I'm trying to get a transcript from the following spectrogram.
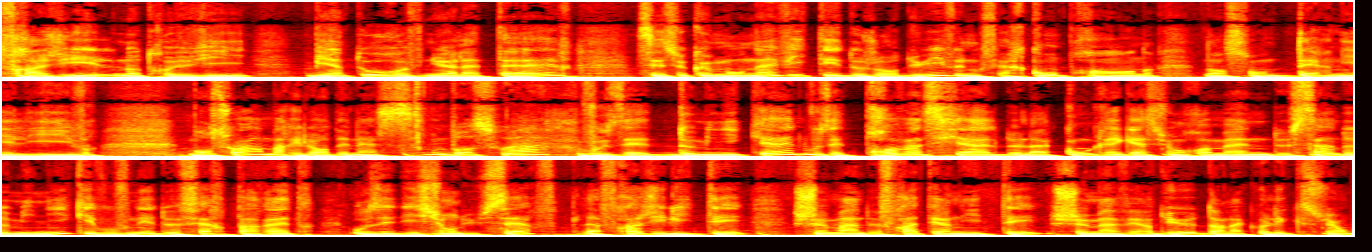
fragile, notre vie, bientôt revenue à la terre. C'est ce que mon invité d'aujourd'hui veut nous faire comprendre dans son dernier livre. Bonsoir Marie-Laure Denès. Bonsoir. Vous êtes dominicaine, vous êtes provinciale de la congrégation romaine de Saint-Dominique et vous venez de faire paraître aux éditions du CERF La fragilité, chemin de fraternité, chemin vers Dieu dans la collection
